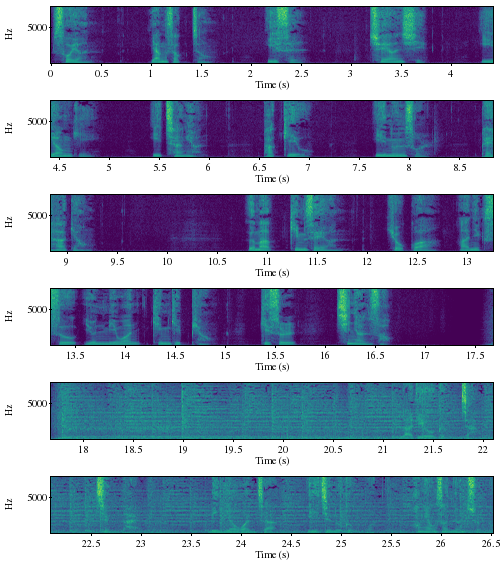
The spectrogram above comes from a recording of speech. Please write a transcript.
소연, 양석정, 이슬, 최연식, 이영기, 이창현, 박기욱, 이눈솔, 배하경. 음악 김세연, 효과 안익수, 윤미원, 김기평, 기술 신현석. 라디오 극장 증발. 민여 원작 이진우 극본 황영선 연출로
